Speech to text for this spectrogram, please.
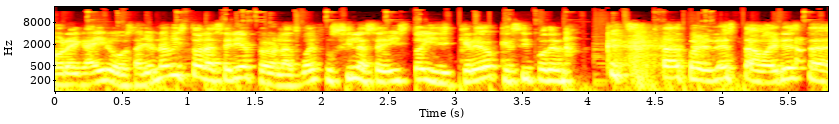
Oregairo. O sea, yo no he visto la serie, pero las waifus sí las he visto y creo que sí podrían haber estado en esta o en esta.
